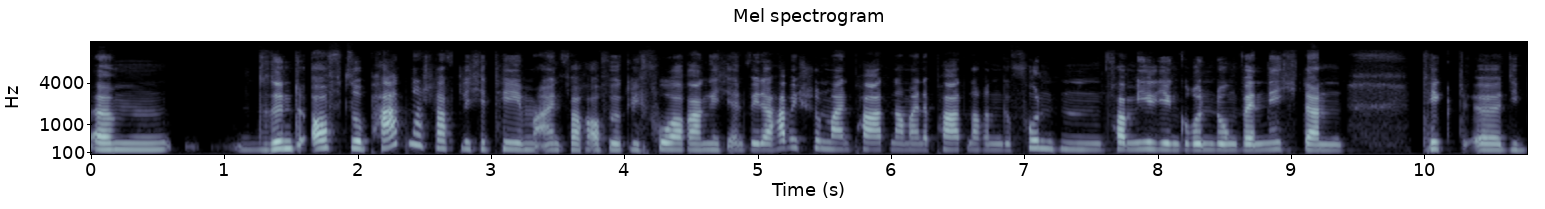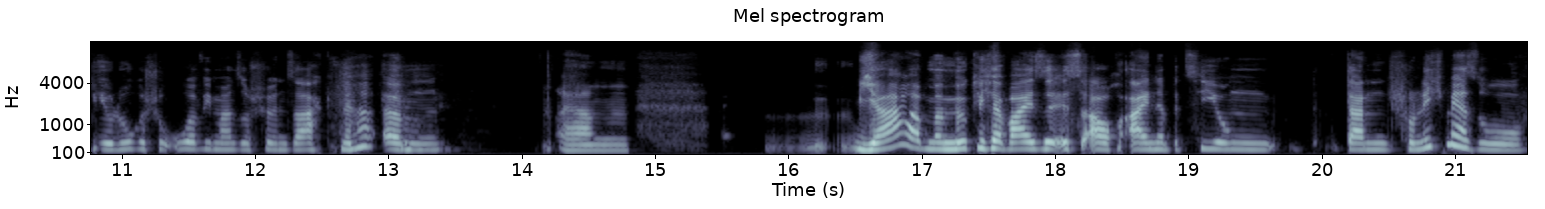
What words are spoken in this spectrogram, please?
Ähm, sind oft so partnerschaftliche Themen einfach auch wirklich vorrangig. Entweder habe ich schon meinen Partner, meine Partnerin gefunden, Familiengründung, wenn nicht, dann tickt äh, die biologische Uhr, wie man so schön sagt. Ne? Ähm, ähm, ja, möglicherweise ist auch eine Beziehung dann schon nicht mehr so,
